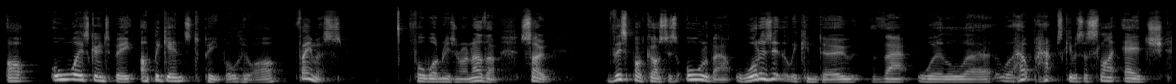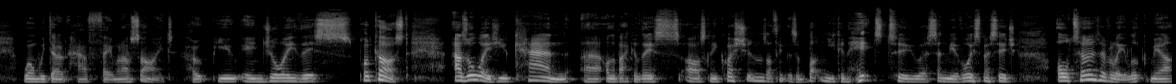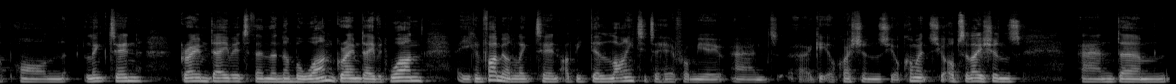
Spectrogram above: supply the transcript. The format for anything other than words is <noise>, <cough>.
are always going to be up against people who are famous for one reason or another. So this podcast is all about what is it that we can do that will uh, will help perhaps give us a slight edge when we don't have fame on our side. Hope you enjoy this podcast. As always, you can uh, on the back of this ask any questions. I think there's a button you can hit to uh, send me a voice message. Alternatively, look me up on LinkedIn. Graham David, then the number one, Graham David one. You can find me on LinkedIn. I'd be delighted to hear from you and uh, get your questions, your comments, your observations, and um,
